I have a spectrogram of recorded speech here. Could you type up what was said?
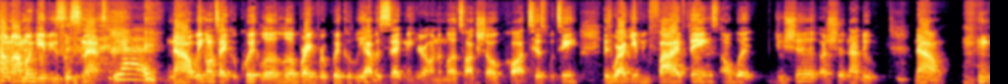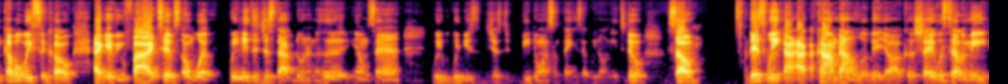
I'm, I'm, gonna give you some snaps. Yeah. Now we're gonna take a quick little little break real quick because we have a segment here on the Mud Talk Show called Tips with T. Is where I give you five things on what you should or should not do. Now a couple weeks ago, I gave you five tips on what we need to just stop doing in the hood. You know what I'm saying? We we just be doing some things that we don't need to do. So this week I, I calmed down a little bit, y'all, because Shay was telling me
